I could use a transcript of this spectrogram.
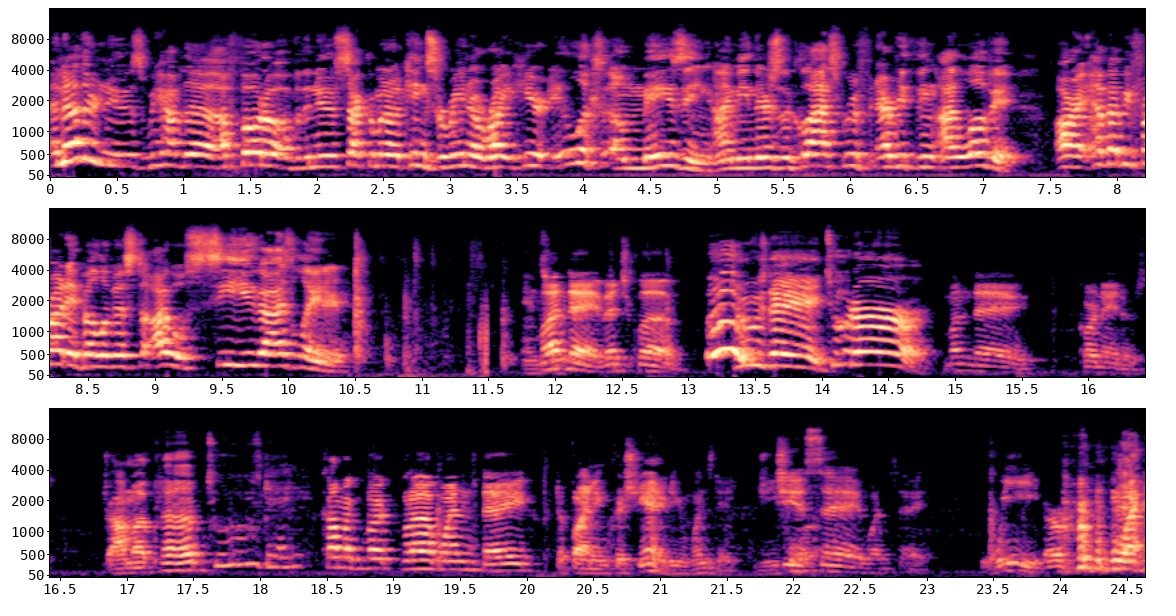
Another news, we have the, a photo of the new Sacramento Kings Arena right here. It looks amazing. I mean, there's the glass roof and everything. I love it. All right, have a happy Friday, Bella Vista. I will see you guys later. Monday, Venture Club. Tuesday, tutor. Monday, coordinators. Drama Club Tuesday. Comic Book Club Wednesday. Defining Christianity Wednesday. G4. GSA Wednesday. We what?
